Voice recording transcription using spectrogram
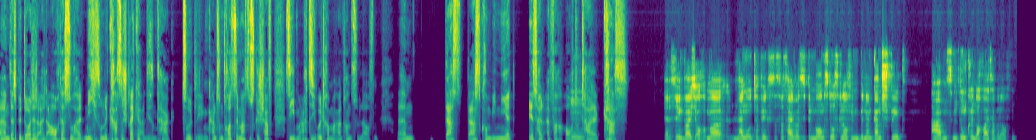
Ähm, das bedeutet halt auch, dass du halt nicht so eine krasse Strecke an diesem Tag zurücklegen kannst. Und trotzdem hast du es geschafft, 87 Ultramarathons zu laufen. Ähm, das, das kombiniert ist halt einfach auch mhm. total krass. Ja, deswegen war ich auch immer lange unterwegs. Das war teilweise, ich bin morgens losgelaufen, bin dann ganz spät abends im Dunkeln noch weitergelaufen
